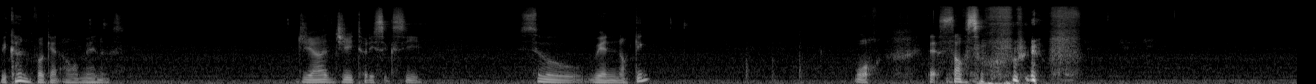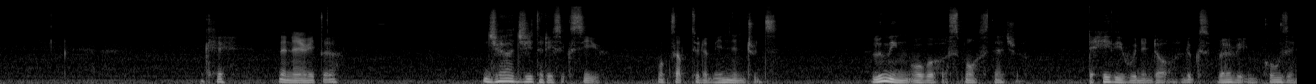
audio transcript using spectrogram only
we can't forget our manners. GRG36C. So, we're knocking? Whoa, that sounds so real. okay, the narrator. GRG36C walks up to the main entrance. Looming over her small stature, the heavy wooden door looks very imposing.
